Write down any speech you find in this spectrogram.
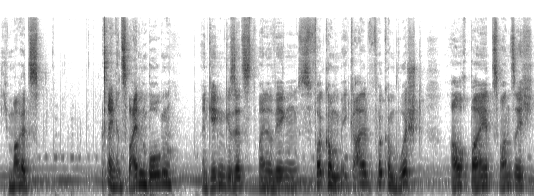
Ich mache jetzt einen zweiten Bogen, entgegengesetzt meinetwegen, ist vollkommen egal, vollkommen wurscht, auch bei 20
